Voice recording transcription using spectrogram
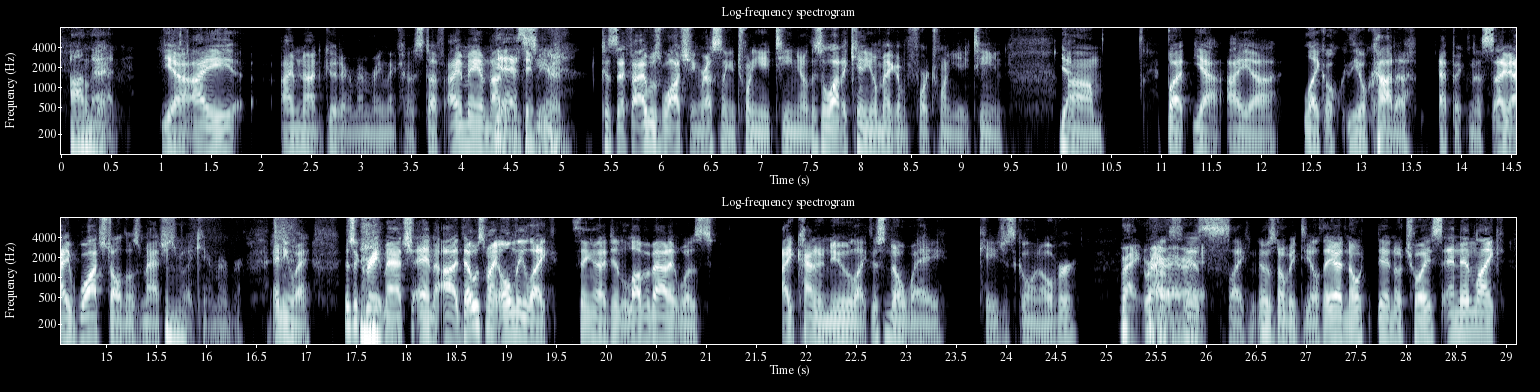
on okay. that. Yeah, I I'm not good at remembering that kind of stuff. I may have not yeah, even seen here. it because if I was watching wrestling in 2018, you know, there's a lot of Kenny Omega before 2018. Yeah. Um, but yeah, I uh like the Okada epicness. I, I watched all those matches, mm-hmm. but I can't remember. Anyway, it was a great match, and uh, that was my only like thing that I didn't love about it was I kind of knew like there's no way Cage is going over. Right, right, was, right, right. It's like it was no big deal. They had no they had no choice. And then like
